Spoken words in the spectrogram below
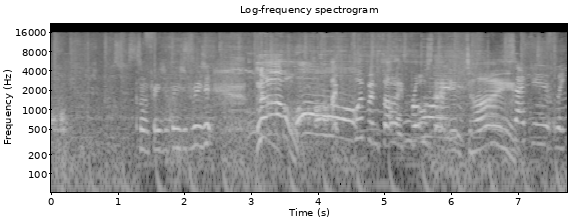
Come on, freeze it, freeze it, freeze it. No! Oh! I flippin' thought I froze that in time. Second, like,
